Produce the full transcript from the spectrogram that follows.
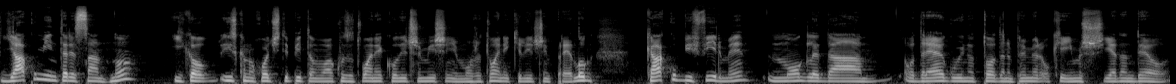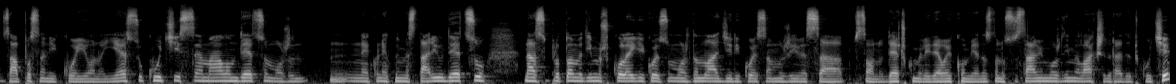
jako mi je interesantno i kao iskreno hoću ti pitam ovako za tvoje neko lično mišljenje, možda tvoj neki lični predlog, kako bi firme mogle da odreaguju na to da, na primjer, ok, imaš jedan deo zaposlenih koji ono jesu kući sa malom decom, možda neko, neko ima stariju decu, nasuprot tome da imaš kolege koje su možda mlađi ili koje samo žive sa, sa ono, dečkom ili devojkom, jednostavno su sami možda ima lakše da rade od kuće.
